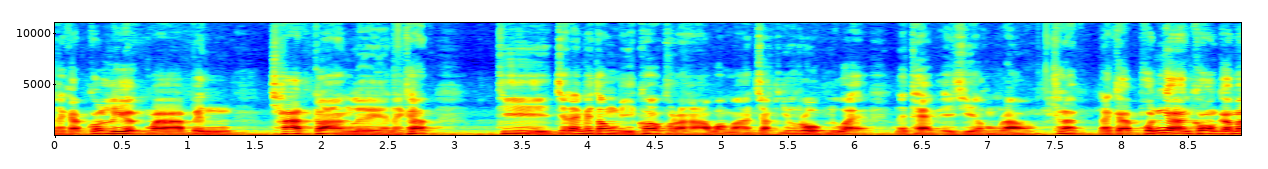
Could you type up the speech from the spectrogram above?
นะครับก็เลือกมาเป็นชาติกลางเลยนะครัครับ บ ที่จะได้ไม่ต้องมีข้อกล่าวหาว่ามาจากยุโรปหรือว่าในแถบเอเชียของเราครับ นะครับผลงานของกรรม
